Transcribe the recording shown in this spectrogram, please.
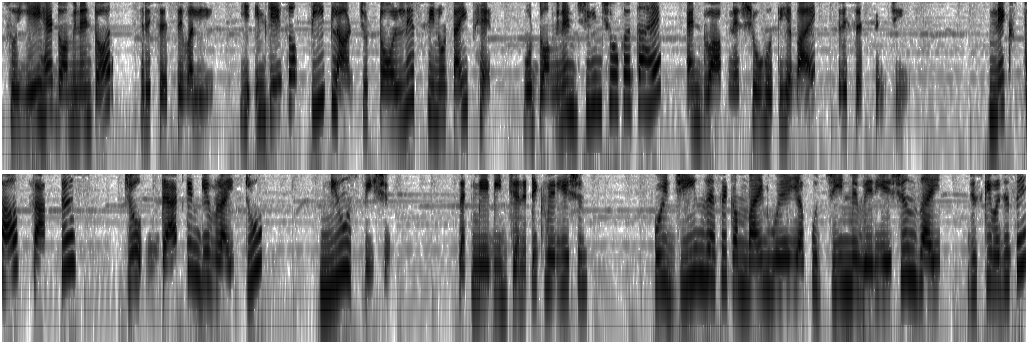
सो ये है डोमिनेंट और रिसेसिव अलील ये in case of pea plant जो टॉलनेस फिनोटाइप है, वो डोमिनेंट जीन शो करता है एंड ड्वार्फनेस शो होती है बाय रिसेसिव जीन्स नेक्स्ट था फैक्टर्स जो that can give rise to new species that may be genetic variation कोई जीन्स ऐसे कंबाइन हुए या कुछ जीन में वेरिएशंस आई, जिसकी वजह से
